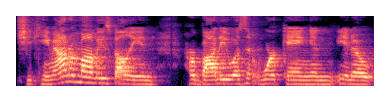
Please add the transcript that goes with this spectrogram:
she came out of mommy's belly and her body wasn't working and you know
